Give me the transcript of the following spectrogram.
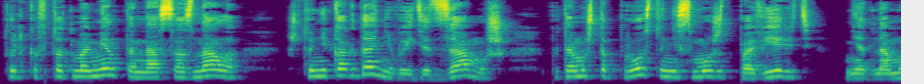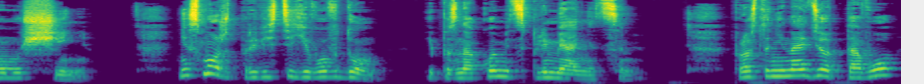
Только в тот момент она осознала, что никогда не выйдет замуж, потому что просто не сможет поверить ни одному мужчине. Не сможет привести его в дом и познакомить с племянницами. Просто не найдет того,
